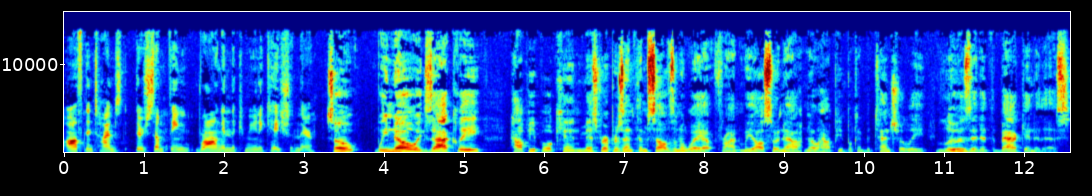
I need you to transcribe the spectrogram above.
oftentimes there's something wrong in the communication there. So we know exactly how people can misrepresent themselves in a way up front. We also now know how people can potentially lose it at the back end of this.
